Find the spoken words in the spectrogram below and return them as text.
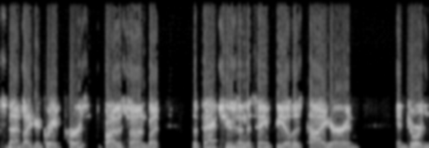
it's not like a great person, father son, but the fact she was in the same field as Tiger and and Jordan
